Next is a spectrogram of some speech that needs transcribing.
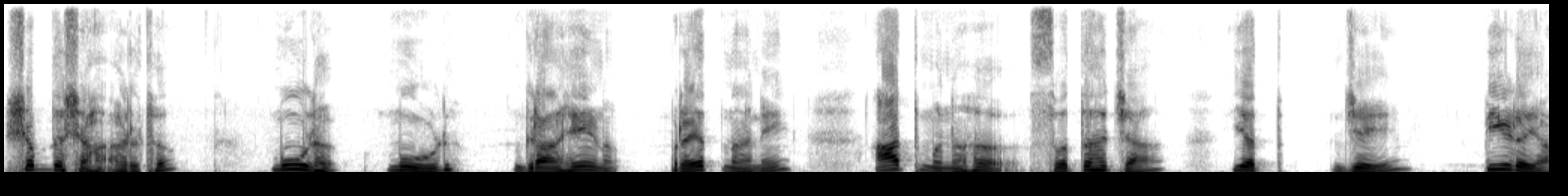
शब्दशः अर्थ मूढ मूढ ग्राहेण प्रयत्नाने आत्मनः स्वतःच्या यत जे पीडया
